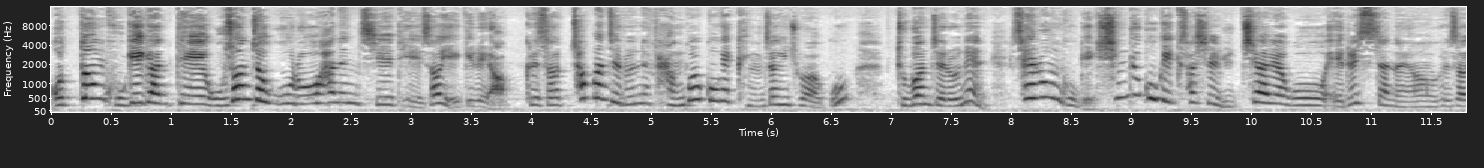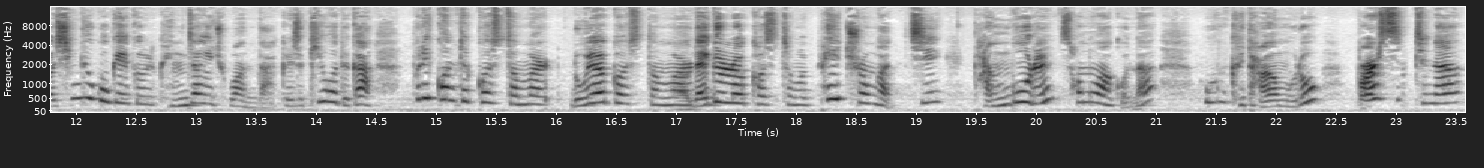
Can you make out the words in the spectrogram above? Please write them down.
어떤 고객한테 우선적으로 하는지에 대해서 얘기를 해요. 그래서 첫 번째로는 단골 고객 굉장히 좋아하고 두 번째로는 새로운 고객, 신규 고객 사실 유치하려고 애를 쓰잖아요. 그래서 신규 고객을 굉장히 좋아한다. 그래서 키워드가 프리퀀트 커스터머, 로열 커스터머, 레귤러 커스터머, 페이트론 같이 단골을 선호하거나 혹은 그 다음으로 퍼시트나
